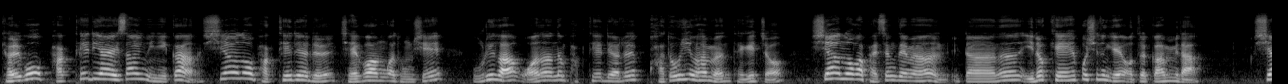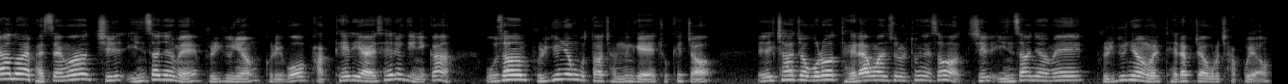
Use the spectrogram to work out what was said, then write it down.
결국 박테리아의 싸움이니까 시아노 박테리아를 제거함과 동시에 우리가 원하는 박테리아를 과도징하면 되겠죠. 시아노가 발생되면 일단은 이렇게 해보시는 게 어떨까 합니다. 시아노의 발생은 질 인산염의 불균형 그리고 박테리아의 세력이니까 우선 불균형부터 잡는 게 좋겠죠. 1차적으로 대량 환수를 통해서 질 인산염의 불균형을 대략적으로 잡고요.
